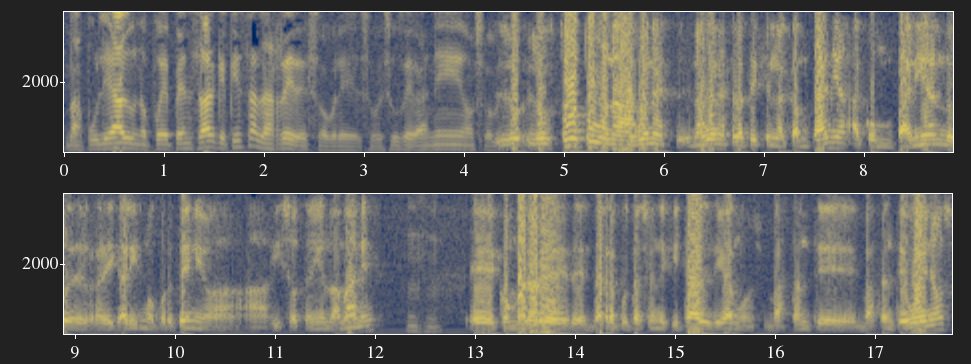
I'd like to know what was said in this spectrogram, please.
vapuleado, uno puede pensar? ¿Qué piensan las redes sobre, sobre sus devaneos? Sobre Lustó tuvo una buena, una buena estrategia en la campaña, acompañando desde el radicalismo porteño y sosteniendo a Manes. Eh, con valores de, reputación digital, digamos, bastante, bastante buenos.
